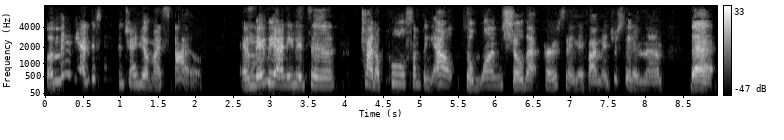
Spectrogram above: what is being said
But maybe I just needed to change up my style. And maybe I needed to try to pull something out to one, show that person if I'm interested in them that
